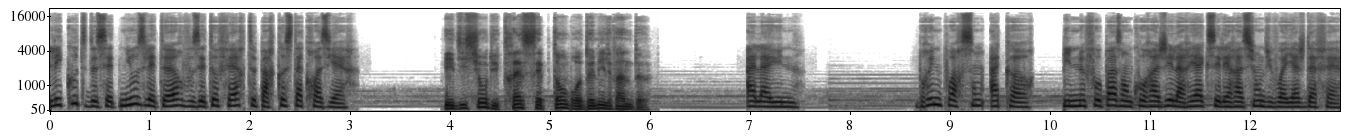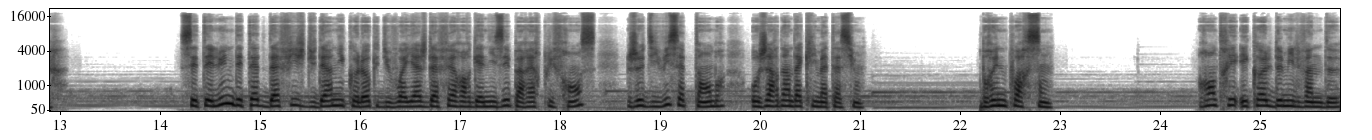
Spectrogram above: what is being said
L'écoute de cette newsletter vous est offerte par Costa Croisière. Édition du 13 septembre 2022. À la une. Brune Poisson, accord. Il ne faut pas encourager la réaccélération du voyage d'affaires. C'était l'une des têtes d'affiche du dernier colloque du voyage d'affaires organisé par Air Plus France, jeudi 8 septembre, au jardin d'acclimatation. Brune Poisson. Rentrée école 2022.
